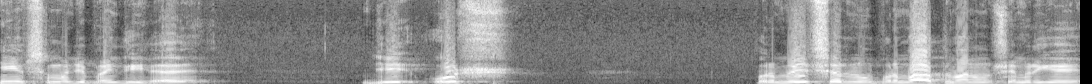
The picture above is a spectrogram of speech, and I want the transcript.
ਹੀ ਸਮਝ ਪੈਂਦੀ ਹੈ ਜੇ ਉਸ ਪਰਮੇਸ਼ਰ ਨੂੰ, ਪਰਮਾਤਮਾ ਨੂੰ ਸਿਮਰਿਏ,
